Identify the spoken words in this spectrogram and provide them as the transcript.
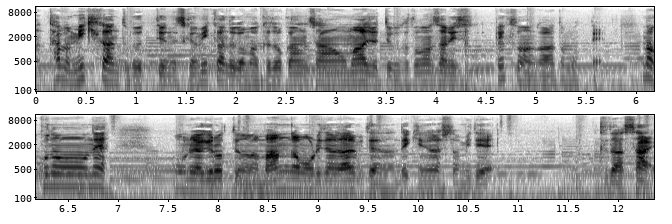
あ、多分三木監督って言うんですけど、三木監督はまあ、工藤勘さんオマージュっていうか、工藤勘さんリスペクトなのかなと思って。まあ、このね、盛り上げろっていうのは漫画もオリジナルであるみたいなんで、気になる人は見てください。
